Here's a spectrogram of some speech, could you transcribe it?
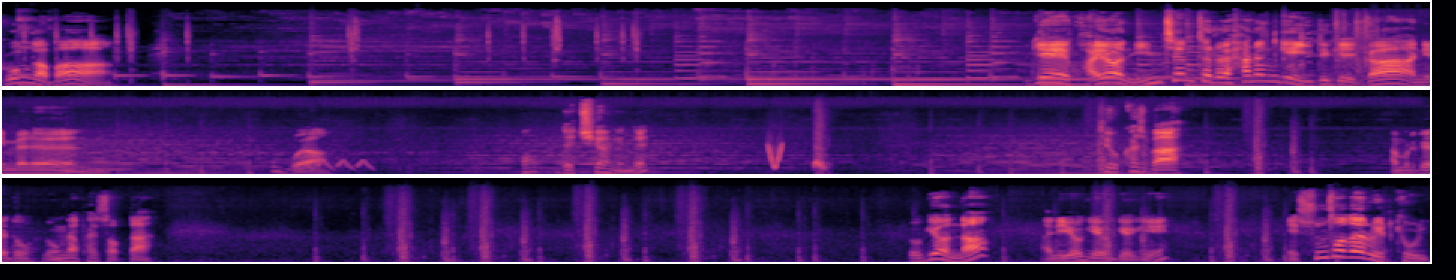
그건가 봐 이게 과연 인챈트를 하는 게 이득일까? 아니면은 어, 뭐야 어? 내 취향인데? 욕하지 마 아무리 그래도 용납할 수 없다 여기였나? 아니 여기 여기 여기 이 순서대로 이렇게 올-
